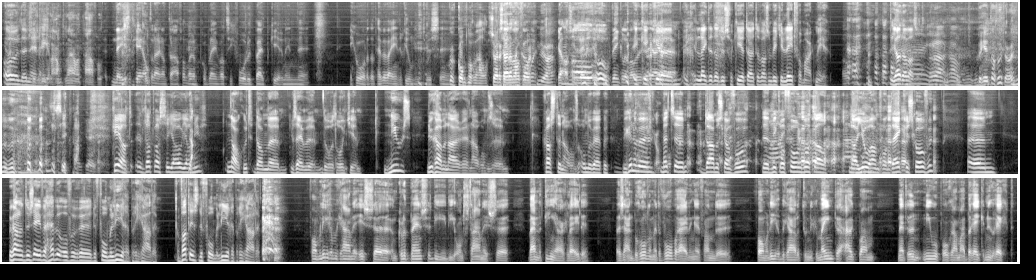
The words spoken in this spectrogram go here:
Oh, nee, nee. Er is nee. hier een ambtenaar aan tafel. Nee, is het geen ambtenaar aan tafel, maar een probleem wat zich voordoet bij het parkeren in, eh in Goorden, dat hebben wij in Riel niet. Dus, eh, Komt nog wel. Zorg Zou er dat wel voor. komen? Ja. ja, als Oh, iedereen in Riel oh. komt winkelen. Wel, Ik, ik, ja, ja, ja. eh, ik legde dat dus verkeerd uit. Er was een beetje leedvermaak mee. Ja, dat was het. Ja, nou, het begint toch goed hoor. Gerard, eh, dat was eh, jouw, jouw Ja. nieuws? Nou goed, dan eh, zijn we door het rondje nieuws. Nu gaan we naar, eh, naar onze gasten, naar onze onderwerpen. Beginnen we met eh, Dames gaan voor. De microfoon wordt al naar Johan van Dijk geschoven. Ehm, we gaan het dus even hebben over de formulierenbrigade. Wat is de formulierenbrigade? Formulierenbrigade is een club mensen die, die ontstaan is bijna tien jaar geleden. We zijn begonnen met de voorbereidingen van de formulierenbrigade toen de gemeente uitkwam met hun nieuwe programma Bereken Nu Recht.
